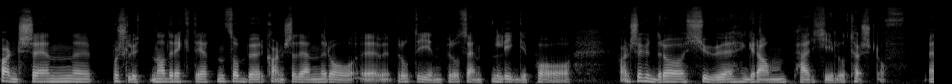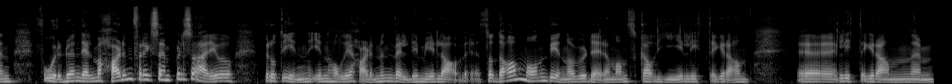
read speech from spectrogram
kanskje en, eh, på slutten av drektigheten så bør kanskje den rå, eh, ligge på kanskje 120 gram per kilo tørrstoff. Men fôrer du en del med halm f.eks., så er jo proteininnholdet i halmen veldig mye lavere. Så da må en begynne å vurdere om man skal gi litt, grann, eh, litt grann,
